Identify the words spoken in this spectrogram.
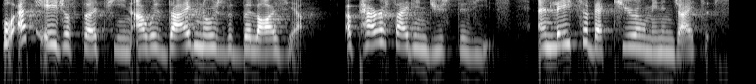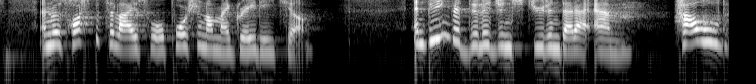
Well, at the age of 13, I was diagnosed with bilharzia, a parasite induced disease, and later bacterial meningitis, and was hospitalized for a portion of my grade 8 year. And being the diligent student that I am, howled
